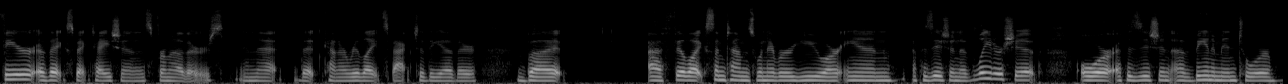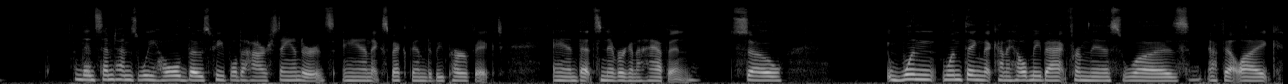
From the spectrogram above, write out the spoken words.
fear of expectations from others, and that, that kind of relates back to the other. But I feel like sometimes whenever you are in a position of leadership or a position of being a mentor, then sometimes we hold those people to higher standards and expect them to be perfect, and that's never going to happen. So, one one thing that kind of held me back from this was I felt like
